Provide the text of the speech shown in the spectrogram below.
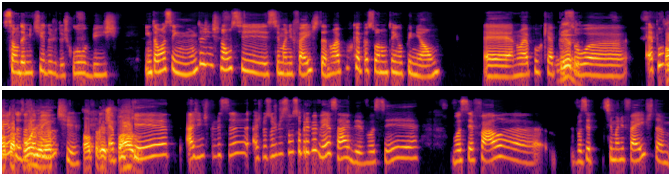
são demitidos dos clubes. Então, assim, muita gente não se, se manifesta, não é porque a pessoa não tem opinião, é, não é porque a Medo. pessoa é por Falta medo, apoio, né? exatamente. Né? Falta respaldo. É porque a gente precisa, as pessoas precisam sobreviver, sabe? Você você fala, você se manifesta,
